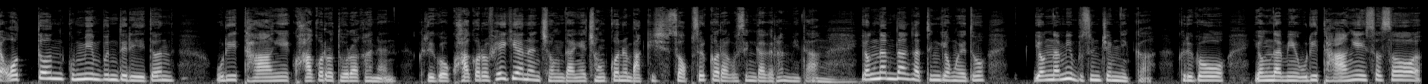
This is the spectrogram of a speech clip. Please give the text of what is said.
어떤 국민분들이든 우리 당이 과거로 돌아가는 그리고 과거로 회귀하는 정당에 정권을 맡기실 수 없을 거라고 생각을 합니다. 음. 영남당 같은 경우에도 영남이 무슨 죄입니까? 그리고 영남이 우리 당에 있어서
